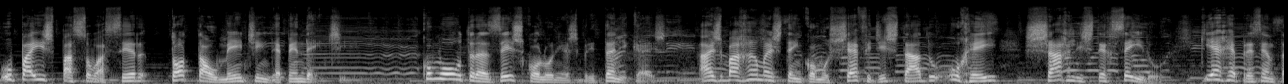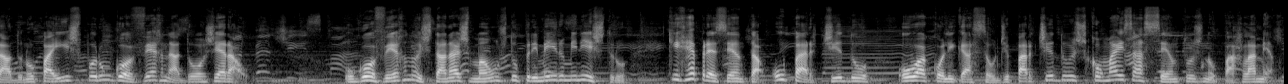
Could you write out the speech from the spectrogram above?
o país passou a ser totalmente independente. Como outras ex-colônias britânicas, as Bahamas têm como chefe de Estado o rei Charles III, que é representado no país por um governador geral. O governo está nas mãos do primeiro-ministro, que representa o partido ou a coligação de partidos com mais assentos no parlamento.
